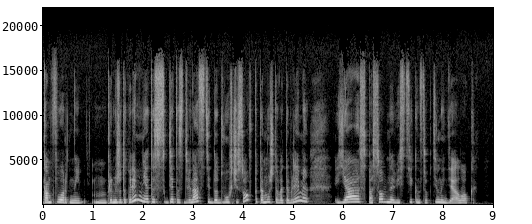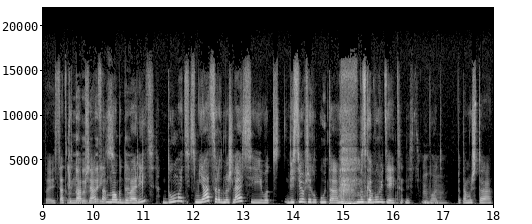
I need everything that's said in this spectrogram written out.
комфортный промежуток времени это где-то с 12 до 2 часов, потому что в это время я способна вести конструктивный диалог. То есть открыто много общаться, говорить, много да. говорить, думать, смеяться, размышлять и вот вести вообще какую-то мозговую деятельность. Угу. Вот потому что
